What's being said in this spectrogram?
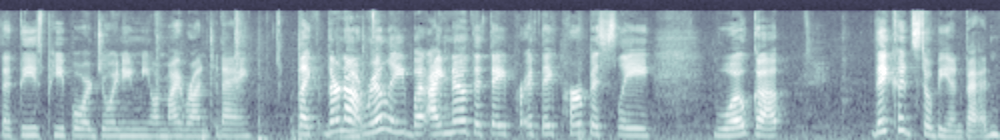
that these people are joining me on my run today. Like, they're not really, but I know that they, if they purposely woke up they could still be in bed.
